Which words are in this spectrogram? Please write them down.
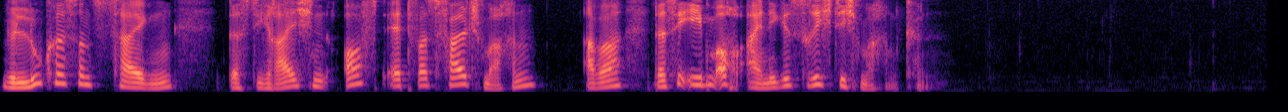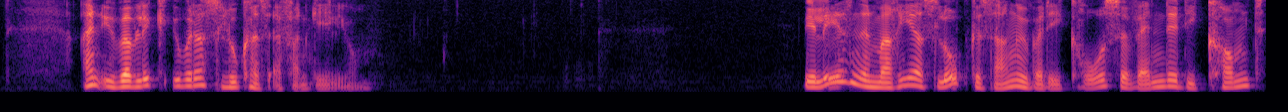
will Lukas uns zeigen, dass die Reichen oft etwas falsch machen, aber dass sie eben auch einiges richtig machen können. Ein Überblick über das Lukasevangelium. Wir lesen in Marias Lobgesang über die große Wende, die kommt,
